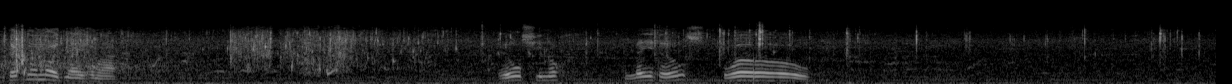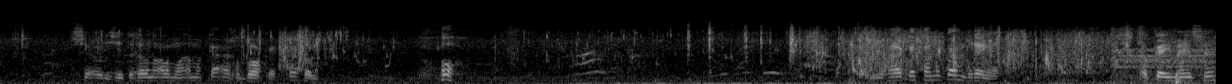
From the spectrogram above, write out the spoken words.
Dat heb ik nog nooit meegemaakt. Hulsje nog. Lege huls. Wow. Zo, die zitten gewoon allemaal aan elkaar gebakken. Kijk dan. Oh. Die ga ik even aan de kant brengen. Oké mensen,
